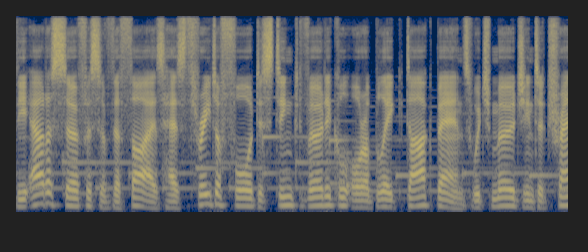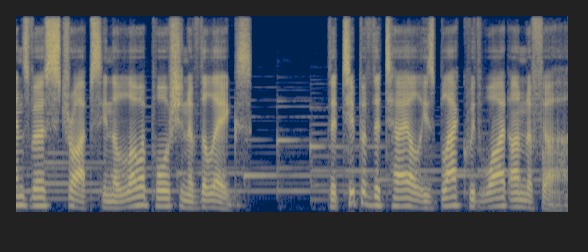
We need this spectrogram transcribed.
The outer surface of the thighs has three to four distinct vertical or oblique dark bands which merge into transverse stripes in the lower portion of the legs. The tip of the tail is black with white underfur.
